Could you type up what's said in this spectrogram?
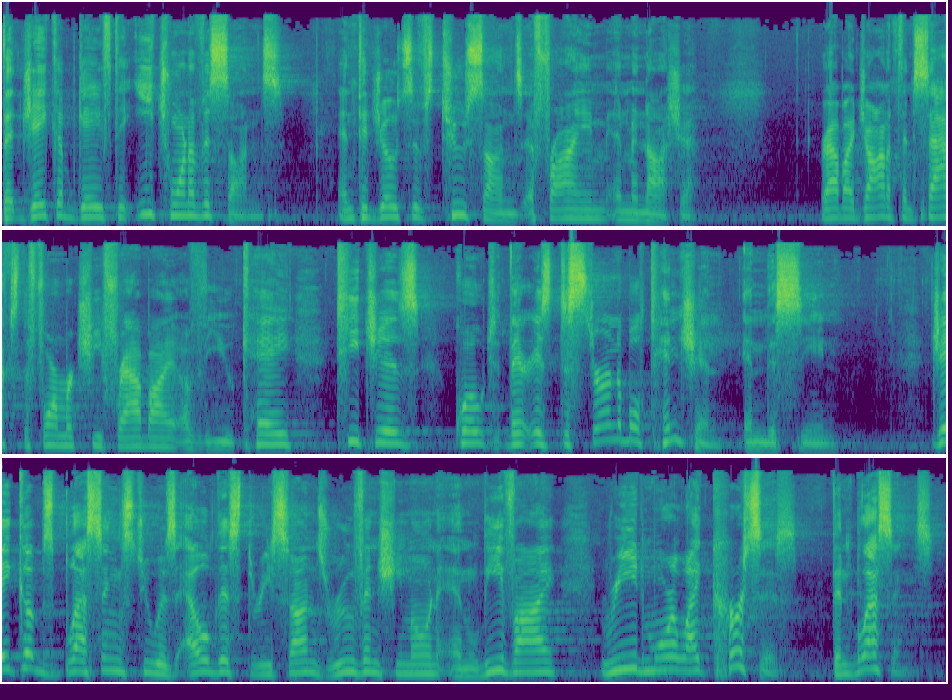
that Jacob gave to each one of his sons and to Joseph's two sons, Ephraim and Manasseh. Rabbi Jonathan Sacks, the former chief rabbi of the UK, teaches, quote, there is discernible tension in this scene. Jacob's blessings to his eldest three sons, Reuben, Shimon, and Levi, read more like curses than blessings.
